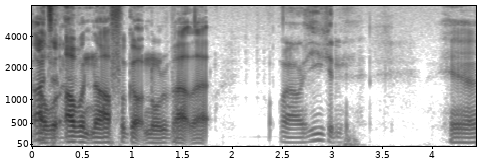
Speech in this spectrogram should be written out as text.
I, I, w- know. I wouldn't know. I've forgotten all about that. well, you can. Yeah,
